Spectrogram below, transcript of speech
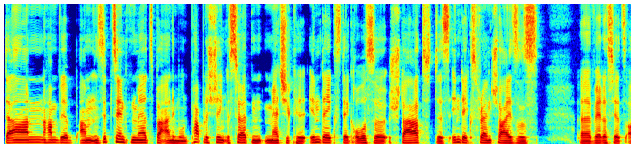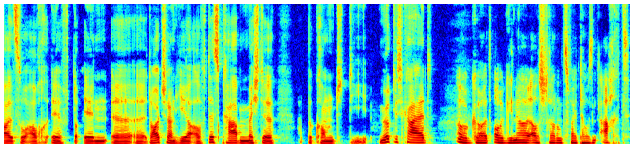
Dann haben wir am 17. März bei Anime und Publishing A Certain Magical Index, der große Start des Index-Franchises. Äh, wer das jetzt also auch in äh, äh, Deutschland hier auf Disc haben möchte, bekommt die Möglichkeit. Oh Gott, Originalausstrahlung 2008.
